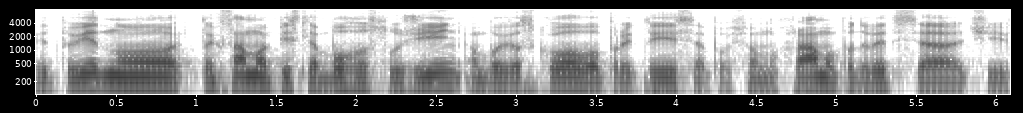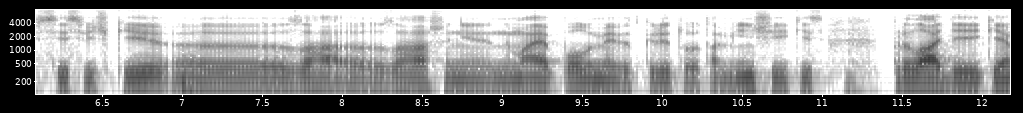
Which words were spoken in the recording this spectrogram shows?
Відповідно, так само після богослужінь обов'язково пройтися по всьому храму, подивитися, чи всі свічки е, загашені, немає полум'я відкритого, там інші якісь приладдя, яке,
